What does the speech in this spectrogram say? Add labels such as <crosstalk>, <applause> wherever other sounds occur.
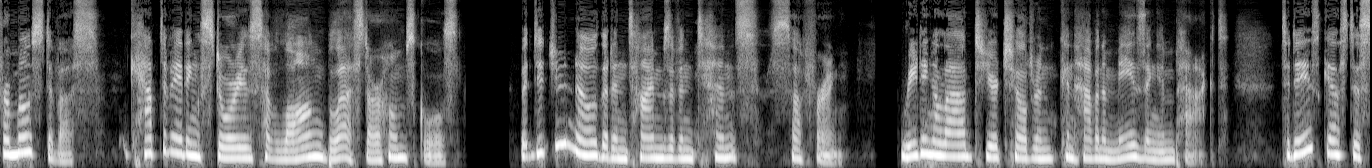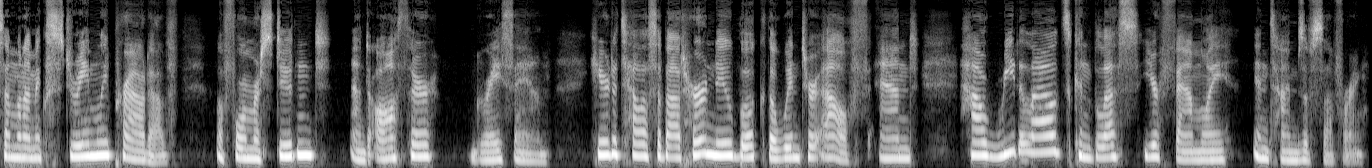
For most of us, captivating stories have long blessed our homeschools. But did you know that in times of intense suffering, reading aloud to your children can have an amazing impact? Today's guest is someone I'm extremely proud of, a former student and author, Grace Anne, here to tell us about her new book, The Winter Elf, and how read alouds can bless your family in times of suffering.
